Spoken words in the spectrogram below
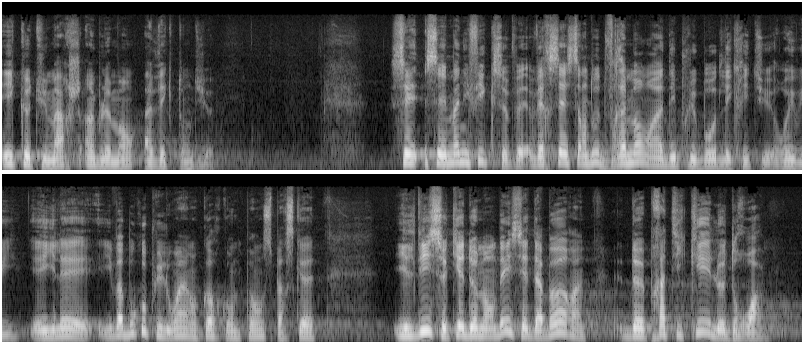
et que tu marches humblement avec ton Dieu. C'est magnifique ce verset, sans doute vraiment un des plus beaux de l'Écriture, oui, oui. Et il, est, il va beaucoup plus loin encore qu'on ne pense, parce que il dit ce qui est demandé, c'est d'abord de pratiquer le droit.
